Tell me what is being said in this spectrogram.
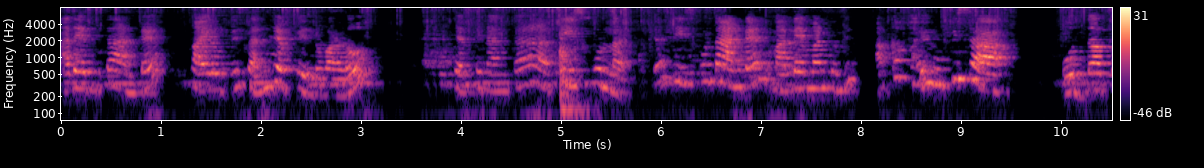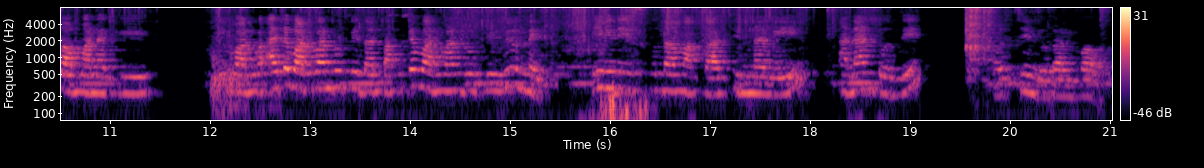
అది ఎంత అంటే ఫైవ్ రూపీస్ అని చెప్పిండు వాడు. చెప్పినాక తీసుకున్నారు తీసుకుంటా అంటే మళ్ళీ ఏమంటుంది? అక్క ఫైవ్ రూపీసా వద్దాక మనకి. ఈ వన్ అయితే వన్ వన్ రూపీ దాని పక్కకే వన్ వన్ రూపీస్ ఉన్నాయి. ఇవి తీసుకుందాం అక్క చిన్నవి. అని అంటుంది. వచ్చిండు రవిబాబు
